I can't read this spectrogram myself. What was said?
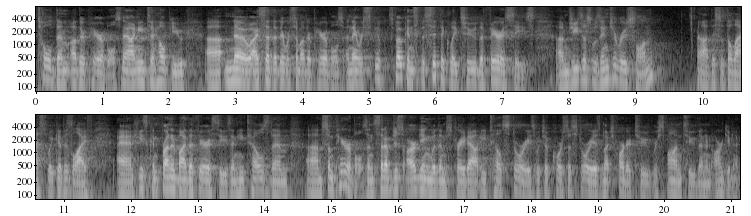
told them other parables. Now, I need to help you uh, know I said that there were some other parables, and they were sp- spoken specifically to the Pharisees. Um, Jesus was in Jerusalem. Uh, this is the last week of his life, and he's confronted by the Pharisees, and he tells them um, some parables. Instead of just arguing with them straight out, he tells stories, which, of course, a story is much harder to respond to than an argument.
